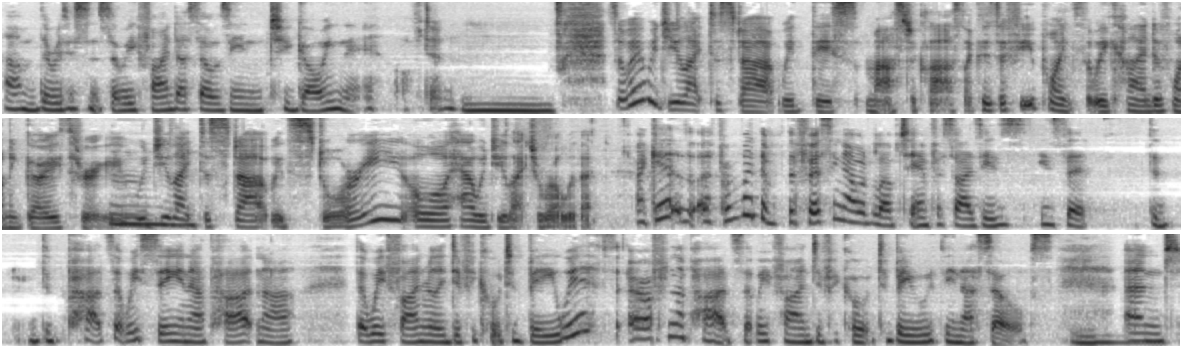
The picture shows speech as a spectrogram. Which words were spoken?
um, the resistance that we find ourselves in to going there often. Mm. So, where would you like to start with this masterclass? Like, there's a few points that we kind of want to go through. Mm. Would you like to start with story, or how would you like to roll with it? I get uh, probably the, the first thing I would love to emphasize is is that the the parts that we see in our partner that we find really difficult to be with are often the parts that we find difficult to be within ourselves. Mm. And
